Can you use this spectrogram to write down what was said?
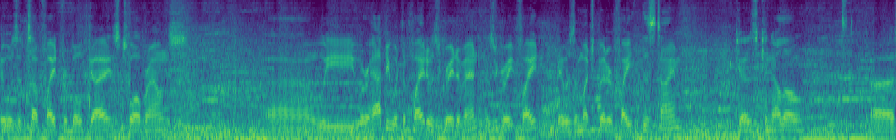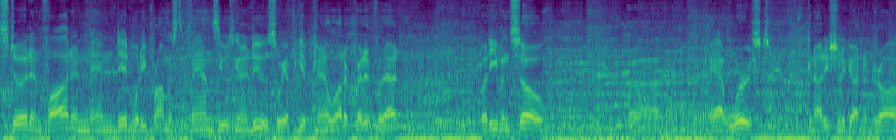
it was a tough fight for both guys, 12 rounds. Uh, we were happy with the fight. It was a great event. It was a great fight. It was a much better fight this time because Canelo uh, stood and fought and, and did what he promised the fans he was going to do. So we have to give Canelo a lot of credit for that. But even so, uh, at worst, Gennady should have gotten a draw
